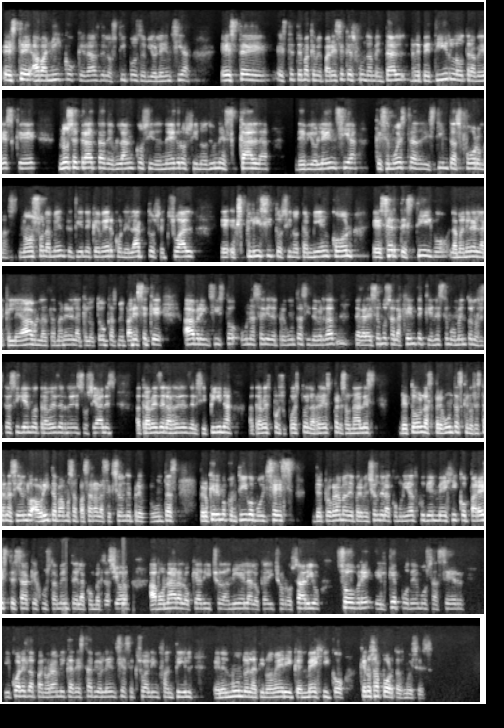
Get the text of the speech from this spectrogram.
este abanico que das de los tipos de violencia, este, este tema que me parece que es fundamental repetirlo otra vez, que no se trata de blancos y de negros, sino de una escala de violencia que se muestra de distintas formas. No solamente tiene que ver con el acto sexual eh, explícito, sino también con eh, ser testigo, la manera en la que le hablas, la manera en la que lo tocas. Me parece que abre, insisto, una serie de preguntas y de verdad le agradecemos a la gente que en este momento nos está siguiendo a través de redes sociales, a través de las redes del CIPINA, a través, por supuesto, de las redes personales, de todas las preguntas que nos están haciendo. Ahorita vamos a pasar a la sección de preguntas, pero irme contigo, Moisés, del programa de prevención de la comunidad judía en México, para este saque justamente de la conversación, abonar a lo que ha dicho Daniela, a lo que ha dicho Rosario, sobre el qué podemos hacer y cuál es la panorámica de esta violencia sexual infantil en el mundo, en Latinoamérica, en México. ¿Qué nos aportas, Moisés?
